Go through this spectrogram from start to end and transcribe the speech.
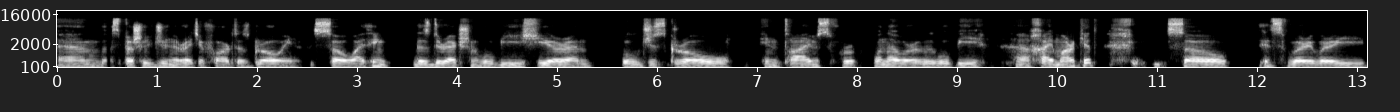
and especially generative art is growing. So I think this direction will be here and will just grow in times for whenever it will be a high market. So it's very, very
